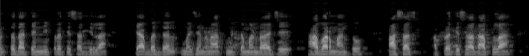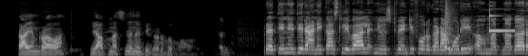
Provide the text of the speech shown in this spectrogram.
रक्तदात्यांनी प्रतिसाद दिला. त्याबद्दल मच्छिंद्रनाथ मित्र मंडळाचे आभार मानतो. असाच प्रतिसाद आपला कायम राहावा ही आपणास विनंती करतो. प्रतिनिधी Rani Kasliwal news twenty four घडामोडी अहमदनगर.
